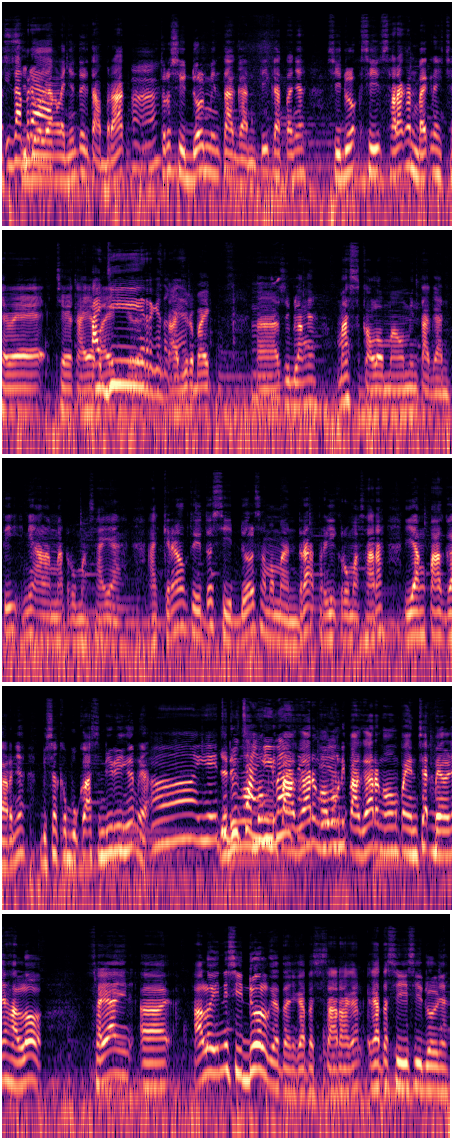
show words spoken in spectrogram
Sidul yang lainnya tuh ditabrak. Uh-uh. Terus Sidul minta ganti katanya Sidul si Sarah kan baik nih cewek cewek kaya Tajir baik. gitu kan. Tajir baik. Nah, terus dia bilangnya, "Mas, kalau mau minta ganti, ini alamat rumah saya." Akhirnya waktu itu Sidul sama Mandra pergi ke rumah Sarah yang pagarnya bisa kebuka sendiri kan nggak? Oh iya itu Jadi tuh ngomong di pagar, ya. ngomong di pagar, ngomong pencet belnya halo. Saya eh, halo ini Sidul katanya kata si Sarah kan, kata si Sidulnya.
